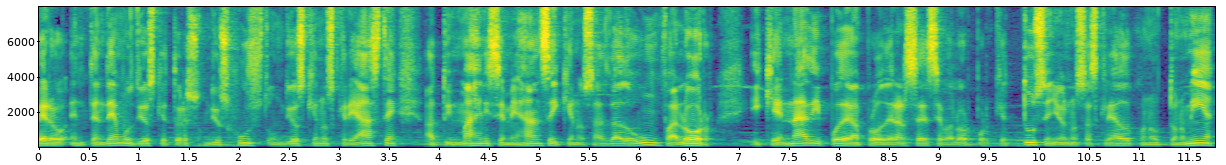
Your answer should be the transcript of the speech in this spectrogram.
pero entendemos, Dios, que tú eres un Dios justo, un Dios que nos creaste a tu imagen y semejanza y que nos has dado un valor y que nadie puede apoderarse de ese valor porque tú, Señor, nos has creado con autonomía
